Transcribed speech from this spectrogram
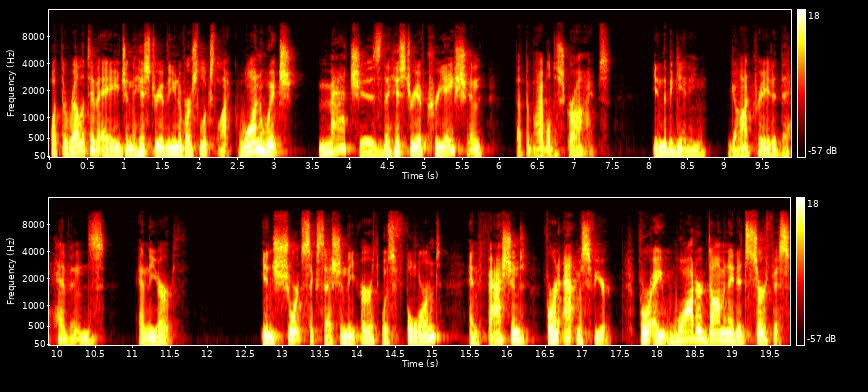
what the relative age and the history of the universe looks like, one which matches the history of creation that the Bible describes. In the beginning, God created the heavens and the earth. In short succession, the earth was formed and fashioned for an atmosphere, for a water dominated surface,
